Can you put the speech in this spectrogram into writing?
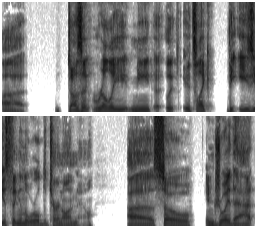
uh, doesn't really need. It's like the easiest thing in the world to turn on now. Uh, so enjoy that.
